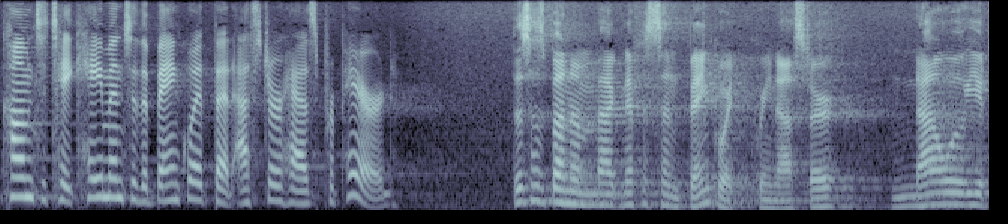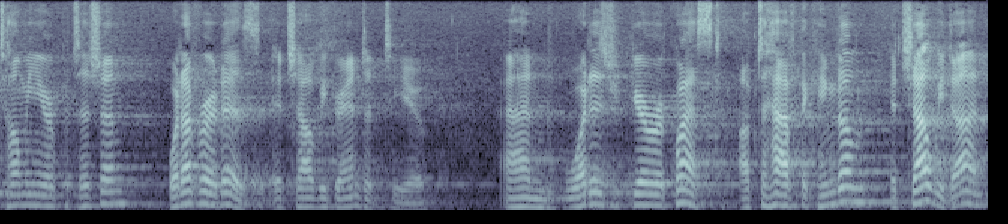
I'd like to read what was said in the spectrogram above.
come to take Haman to the banquet that Esther has prepared. This has been a magnificent banquet, Queen Esther. Now will you tell me your petition? Whatever it is, it shall be granted to you. And what is your request? Up to half the kingdom? It shall be done.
